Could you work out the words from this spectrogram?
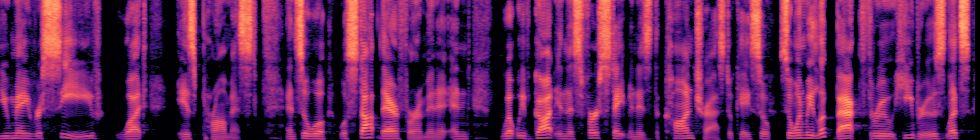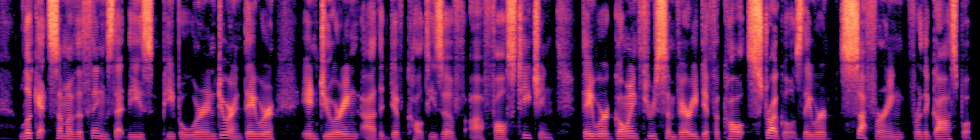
you may receive what is promised. And so we'll we'll stop there for a minute. And what we've got in this first statement is the contrast okay? So so when we look back through hebrews let's look at some of the things that these people were enduring. They were enduring uh, the difficulties of uh, false teaching. They were going through some very difficult struggles. They were suffering for the gospel.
